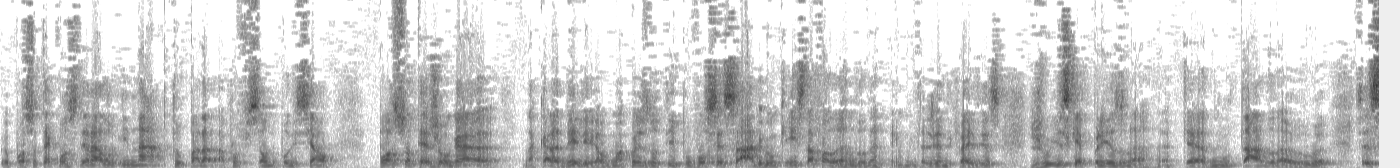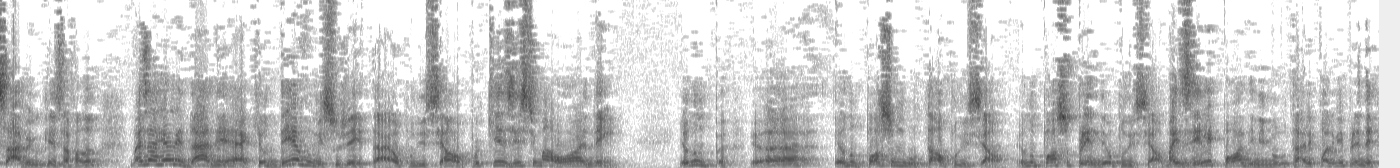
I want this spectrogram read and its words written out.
eu posso até considerá-lo inapto para a profissão de policial, posso até jogar na cara dele alguma coisa do tipo: Você sabe com quem está falando, né? Tem muita gente que faz isso. Juiz que é preso, na, que é multado na rua. Você sabe com quem está falando. Mas a realidade é que eu devo me sujeitar ao policial porque existe uma ordem. Eu não, eu não posso multar o policial, eu não posso prender o policial, mas ele pode me multar, ele pode me prender,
